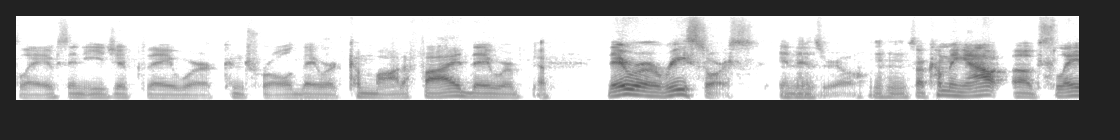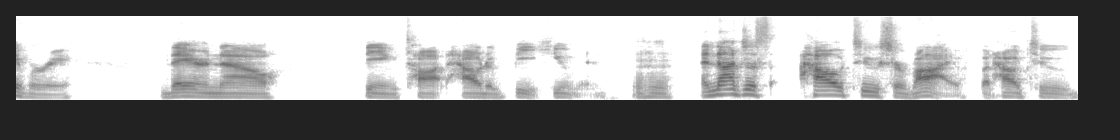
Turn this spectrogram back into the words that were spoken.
slaves. In Egypt, they were controlled. They were commodified. They were Yep. they were a resource in Mhm. Israel. Mhm. So coming out of slavery, they are now being taught how to be human Mhm. and not just how to survive, but how to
